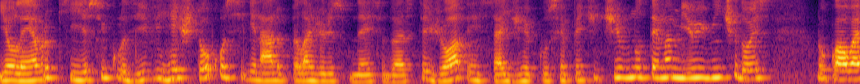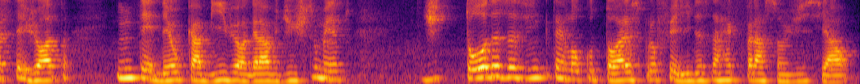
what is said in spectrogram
E eu lembro que isso, inclusive, restou consignado pela jurisprudência do STJ em sede de recurso repetitivo no tema 1022, no qual o STJ entendeu cabível agravo de instrumento de todas as interlocutórias proferidas na recuperação judicial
